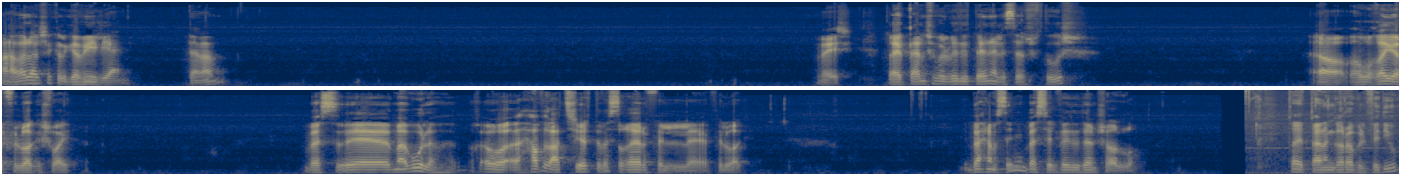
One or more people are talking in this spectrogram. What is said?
عملها بشكل جميل يعني. تمام. ماشي. طيب تعالى نشوف الفيديو التاني لسه مشفتوش آه هو غير في الوجه شوية. بس مقبولة. هو حافظ على التيشيرت بس غير في في الوجه يبقى إحنا مستنيين بس الفيديو ده إن شاء الله. طيب تعالى نجرب الفيديو.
